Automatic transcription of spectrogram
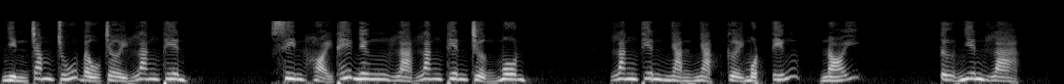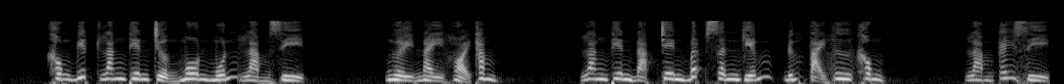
nhìn chăm chú bầu trời lăng thiên. Xin hỏi thế nhưng là lăng thiên trưởng môn. Lăng thiên nhàn nhạt cười một tiếng, nói. Tự nhiên là. Không biết lăng thiên trưởng môn muốn làm gì. Người này hỏi thăm. Lăng thiên đạp trên bất sân kiếm, đứng tại hư không. Làm cái gì?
